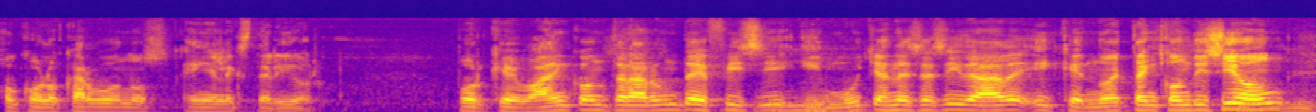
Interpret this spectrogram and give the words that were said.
o colocar bonos en el exterior porque va a encontrar un déficit y mm. muchas necesidades y que no está en condición mm.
